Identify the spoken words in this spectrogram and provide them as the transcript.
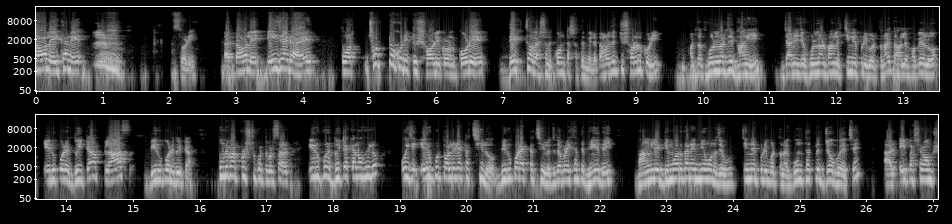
তাহলে এইখানে সরি তাহলে এই জায়গায় তোমার ছোট্ট করে একটু সরলীকরণ করে দেখতে হবে আসলে কোনটার সাথে মিলে। তো আমরা যদি একটু সরল করি, অর্থাৎ হোলনার যদি ভাঙি, জানি যে হোলনার ভাঙলে চিহ্নের পরিবর্তন হয়, তাহলে হবে হলো এর উপরে দুইটা প্লাস বির উপরে দুইটা। তোমরা এবার প্রশ্ন করতে পারো, স্যার, এর উপরে দুইটা কেন হইল? ওই যে এর উপর তো অলরেডি একটা ছিল, বির উপর একটা ছিল। যদি আমরা এখান থেকে ভেঙে দেই, ভাঙলে ডিমর্গানের নিয়ম অনুযায়ী চিহ্নের পরিবর্তন হয়। গুণ থাকলে যোগ হয়েছে। আর এই পাশের অংশ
